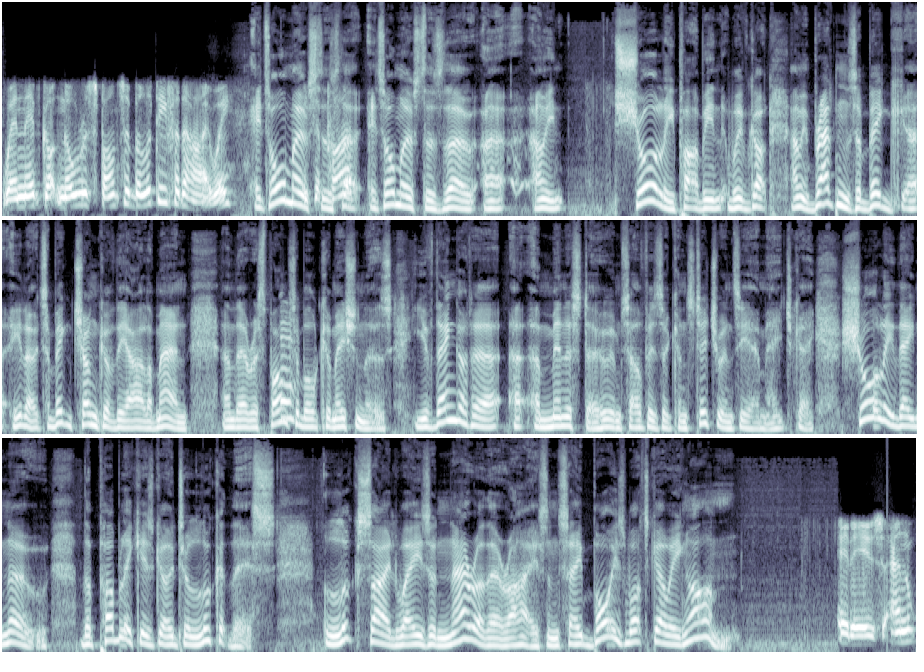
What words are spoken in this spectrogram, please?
when they've got no responsibility for the highway? It's almost it's as though it's almost as though uh, I mean surely I mean we've got I mean Braddan's a big uh, you know it's a big chunk of the Isle of Man and they're responsible yeah. commissioners you've then got a, a, a, minister who himself is a constituency MHK surely they know the public is going to look at this look sideways and narrow their eyes and say boys what's going on it is. And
